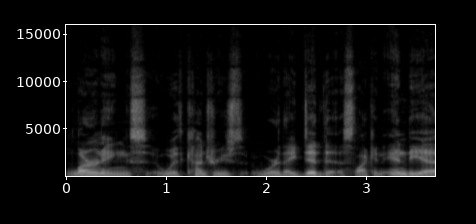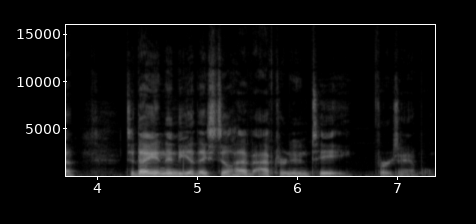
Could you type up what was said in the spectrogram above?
learnings with countries where they did this, like in India. Today in India, they still have afternoon tea, for example.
